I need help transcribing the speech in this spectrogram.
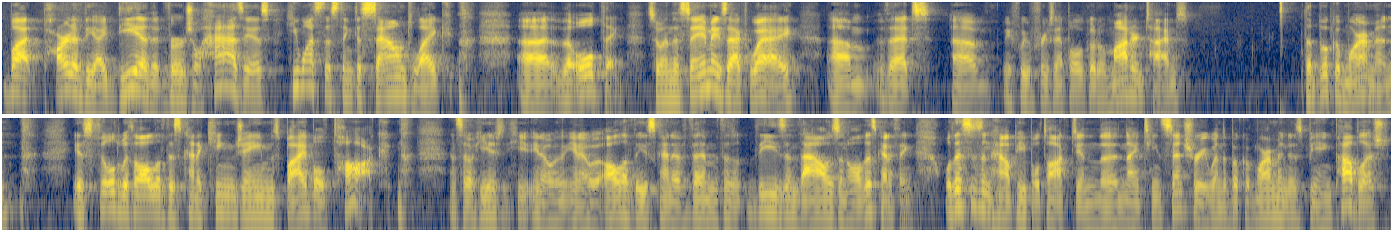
but part of the idea that Virgil has is he wants this thing to sound like uh, the old thing. So, in the same exact way um, that um, if we, for example, go to modern times, the Book of Mormon is filled with all of this kind of King James Bible talk, and so he, he you know, you know, all of these kind of them, th- these and thous, and all this kind of thing. Well, this isn't how people talked in the 19th century when the Book of Mormon is being published,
